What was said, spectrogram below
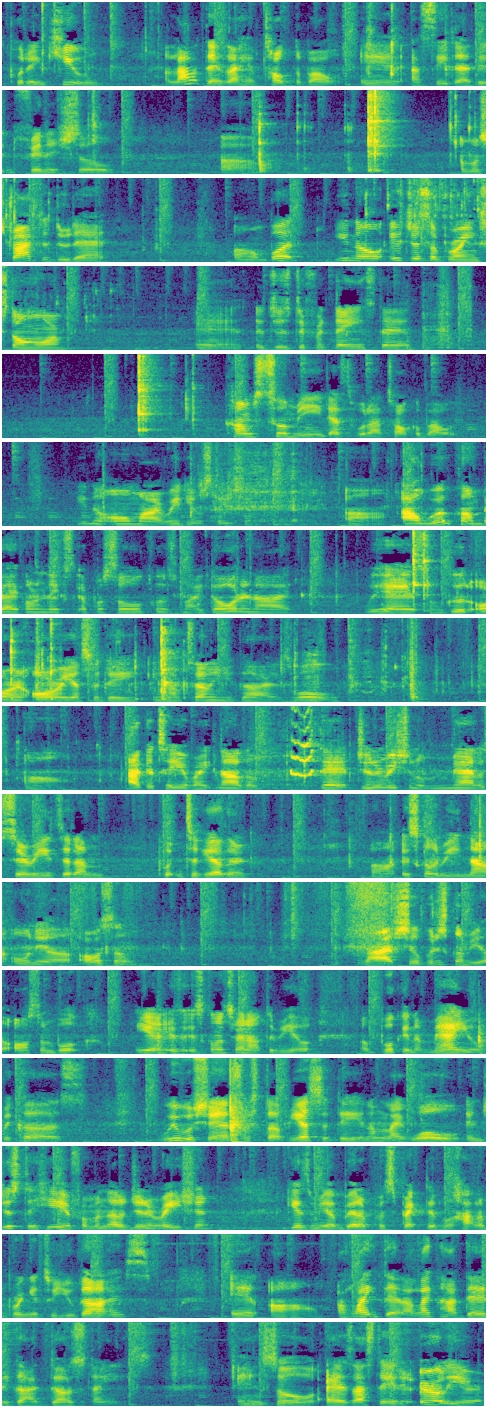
put in queue. A lot of things I have talked about, and I see that I didn't finish, so uh, I'm gonna strive to do that. Um, but you know, it's just a brainstorm, and it's just different things that comes to me, that's what I talk about, you know, on my radio station. Uh, I will come back on the next episode because my daughter and I, we had some good R and R yesterday, and I'm telling you guys, whoa. Um, I can tell you right now the, that generational matter series that I'm putting together. Uh, it's gonna be not only an awesome live show, but it's gonna be an awesome book. Yeah, it's, it's gonna turn out to be a, a book and a manual because we were sharing some stuff yesterday, and I'm like, whoa! And just to hear from another generation gives me a better perspective of how to bring it to you guys. And um, I like that. I like how Daddy God does things. And so, as I stated earlier,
